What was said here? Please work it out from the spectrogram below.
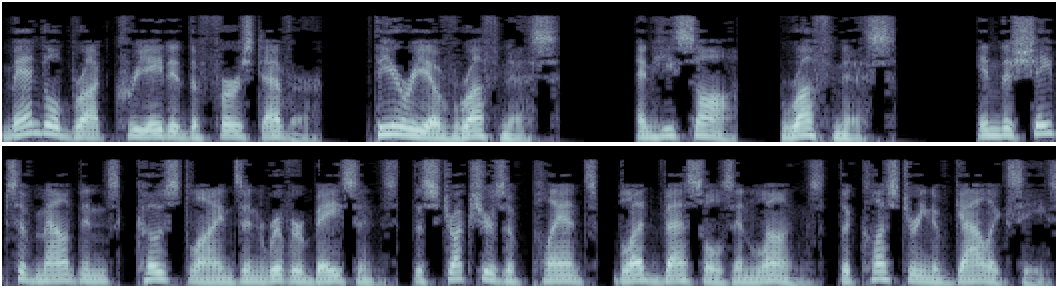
Mandelbrot created the first ever theory of roughness, and he saw roughness in the shapes of mountains, coastlines and river basins, the structures of plants, blood vessels and lungs, the clustering of galaxies.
